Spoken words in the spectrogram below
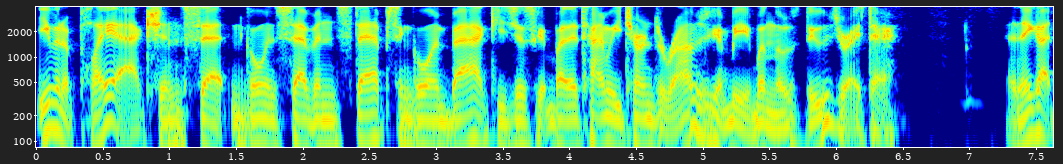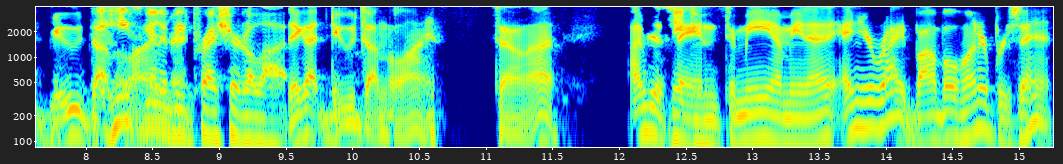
even a play action set and going seven steps and going back. He's just by the time he turns around, there's going to be one of those dudes right there, and they got dudes. On He's going to be pressured a lot. They got dudes on the line. So I, I'm just They saying to me, I mean, and and you're right, Bombo, 100%.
